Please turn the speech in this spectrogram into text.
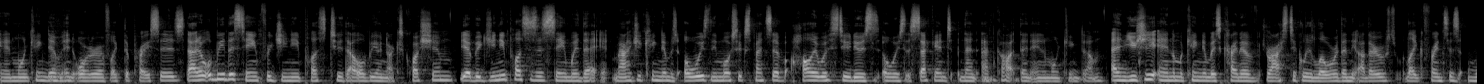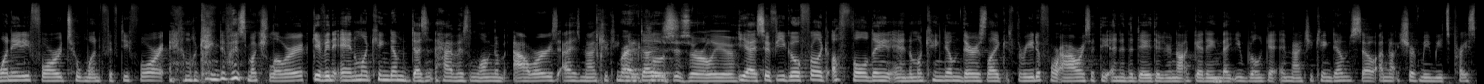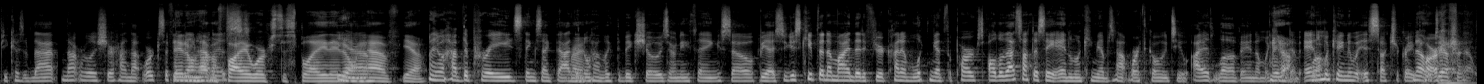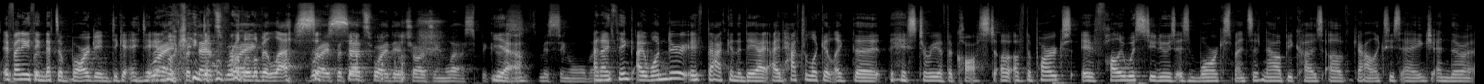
Animal Kingdom in order of like the prices. That it will be the same for Genie Plus too. That will be our next question. Yeah, but Genie Plus is the same way that Magic Kingdom is always the most expensive, Hollywood Studios is always the second, and then Epcot, then Animal Kingdom. And usually Animal Kingdom is kind of drastically lower than the others. Like for instance, 184 to 154. Animal Kingdom is much lower. Given Animal Kingdom doesn't have as long of hours as Magic Kingdom right. Does. closes earlier. Yeah, so if you go for like a full day in Animal Kingdom, there's like three to four hours at the end of the day that you're not getting that you will get in Magic Kingdom. So I'm not sure if maybe it's priced because of that. not really sure how that works. If They don't being have a fireworks display. They don't have. Yeah. They don't have the parades, things like that. They don't have like the big shows or anything. So yeah, so just keep that in mind that if you're kind of looking at the parks, although that's not to say Animal Kingdom is not worth going to. I love Animal Yeah, Kingdom. Animal well- Kingdom is such a great No, park. definitely. If anything, that's a bargain to get into Animal Right, but Kingdom that's for why a little bit less. Right, but So- that's why they're charging less because Yeah. it's missing all that. And I think I wonder if back in the day I- I'd have to look at like the, the history of the cost of, of the parks. If Hollywood Studios is more expensive now because of Galaxy's Edge and the uh,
